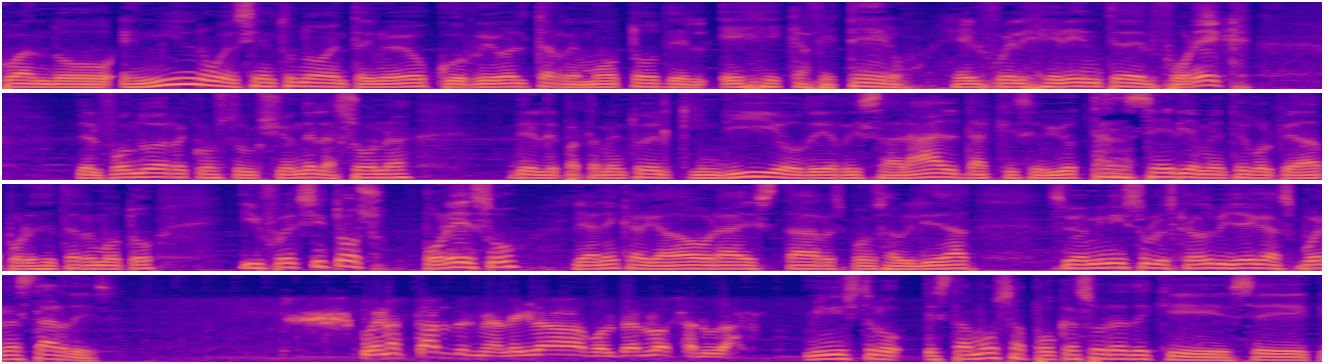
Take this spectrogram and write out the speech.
cuando en 1999 ocurrió el terremoto del eje cafetero. Él fue el gerente del FOREC, del Fondo de Reconstrucción de la Zona del departamento del Quindío, de Risaralda, que se vio tan seriamente golpeada por ese terremoto y fue exitoso. Por eso le han encargado ahora esta responsabilidad. Señor ministro Luis Carlos Villegas, buenas tardes. Buenas tardes, me alegra volverlo a saludar. Ministro, estamos a pocas horas de que se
